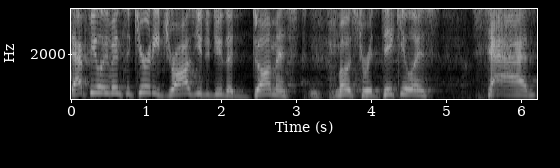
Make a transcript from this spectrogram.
That feeling of insecurity draws you to do the dumbest, most ridiculous, sad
